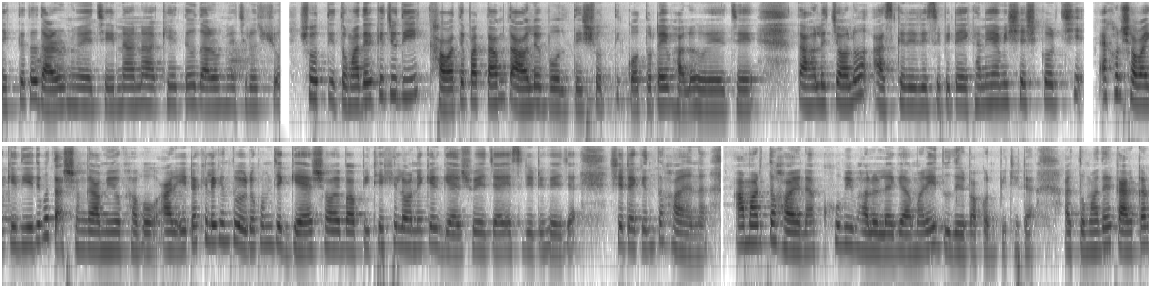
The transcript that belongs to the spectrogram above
দেখতে তো দারুণ হয়েছে। না না, খেতেও দারুণ হয়েছিল। সত্যি তোমাদেরকে যদি খাওয়াতে পারতাম, তাহলে বলতে সত্যি কতটাই ভালো হয়েছে। তাহলে চলো, আজকের এই রেসিপিটা এখানেই আমি শেষ করছি। এখন সবাইকে দিয়ে দেবো, তার সঙ্গে আমিও খাব। আর এটা খেলে কিন্তু ওইরকম যে গ্যাস হয় বা পিঠে খেলে অনেকের গ্যাস হয়ে যায় অ্যাসিডিটি হয়ে যায়, সেটা কিন্তু হয় না। আমার তো হয় না, খুবই ভালো লাগে আমার এই দুধের পাকন পিঠেটা। আর তোমাদের কার কার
